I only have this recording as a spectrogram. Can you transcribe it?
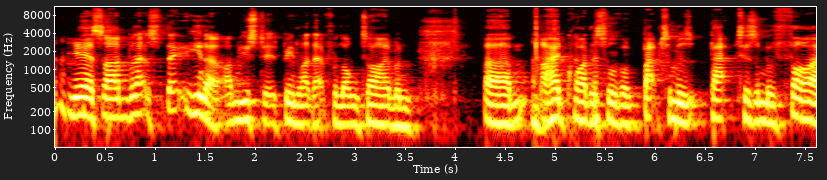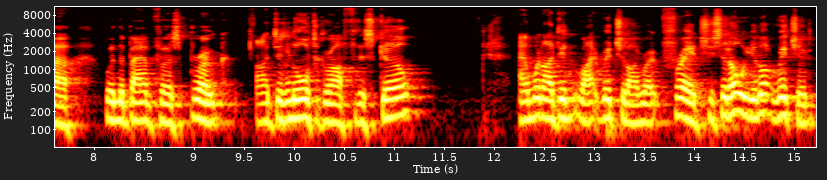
yes, um, that's that, you know I'm used to it. It's been like that for a long time, and um, I had quite a sort of a baptism baptism of fire when the band first broke. I did an autograph for this girl, and when I didn't write Richard, I wrote Fred. She said, "Oh, you're not Richard."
